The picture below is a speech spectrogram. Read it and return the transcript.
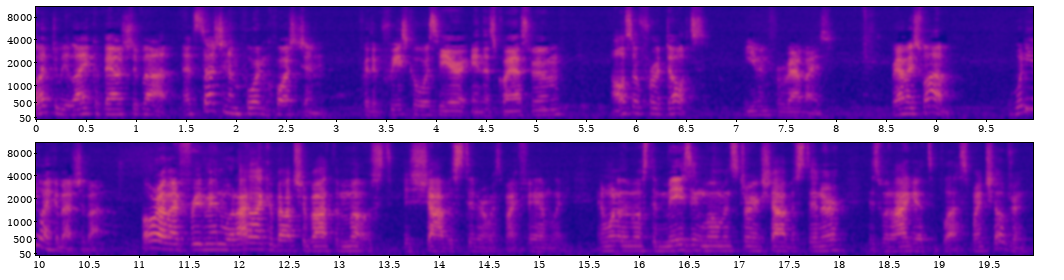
What do we like about Shabbat? That's such an important question for the preschoolers here in this classroom, also for adults, even for rabbis. Rabbi Schwab, what do you like about Shabbat? Well, Rabbi Friedman, what I like about Shabbat the most is Shabbos dinner with my family. And one of the most amazing moments during Shabbos dinner is when I get to bless my children.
